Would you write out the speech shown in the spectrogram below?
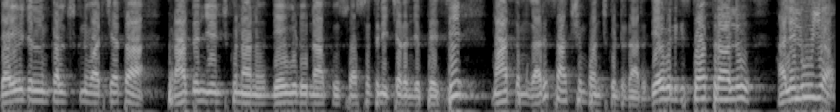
దైవజనులను కలుసుకుని వారి చేత ప్రార్థన చేయించుకున్నాను. దేవుడు నాకు స్వస్థతనిచ్చాడని చెప్పేసి మాతమ్మ గారు సాక్ష్యం పంచుకుంటున్నారు. దేవునికి స్తోత్రాలు. హల్లెలూయా.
